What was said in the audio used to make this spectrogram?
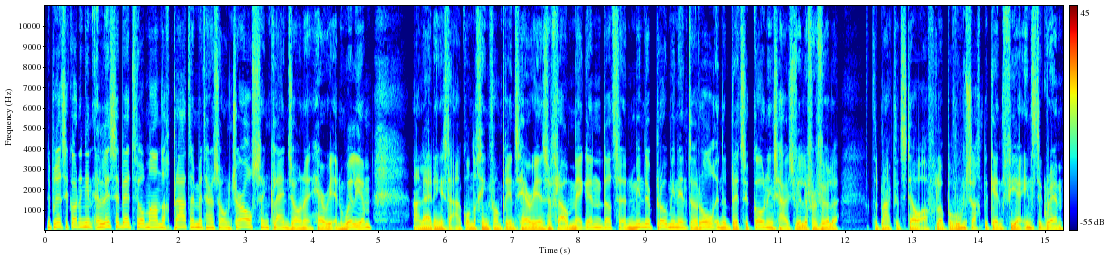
De Britse koningin Elizabeth wil maandag praten met haar zoon Charles... en kleinzonen Harry en William... Aanleiding is de aankondiging van prins Harry en zijn vrouw Meghan... dat ze een minder prominente rol in het Britse Koningshuis willen vervullen. Dat maakt het stel afgelopen woensdag bekend via Instagram.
